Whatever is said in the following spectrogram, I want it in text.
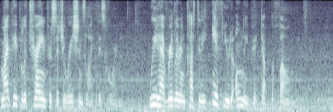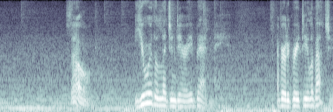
My people are trained for situations like this, Gordon. We'd have Riddler in custody if you'd only picked up the phone. So, you're the legendary Batman. I've heard a great deal about you.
